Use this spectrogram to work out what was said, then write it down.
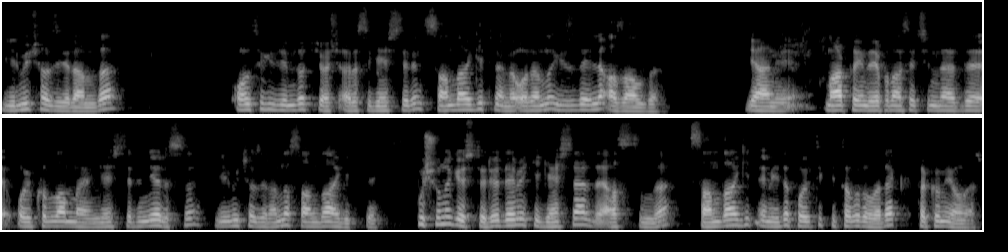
23 Haziran'da 18-24 yaş arası gençlerin sandığa gitmeme oranı %50 azaldı. Yani Mart ayında yapılan seçimlerde oy kullanmayan gençlerin yarısı 23 Haziran'da sandığa gitti. Bu şunu gösteriyor. Demek ki gençler de aslında sandığa gitmemeyi de politik bir tavır olarak takınıyorlar.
